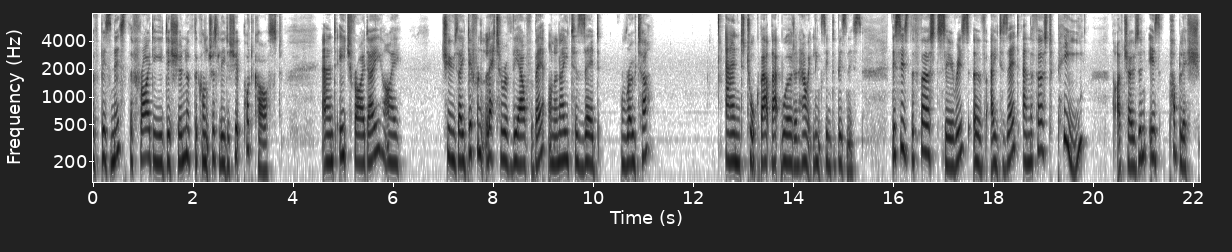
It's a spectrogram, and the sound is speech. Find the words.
of Business, the Friday edition of the Conscious Leadership Podcast. And each Friday, I choose a different letter of the alphabet on an A to Z rota and talk about that word and how it links into business. This is the first series of A to Z, and the first P that I've chosen is publish.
